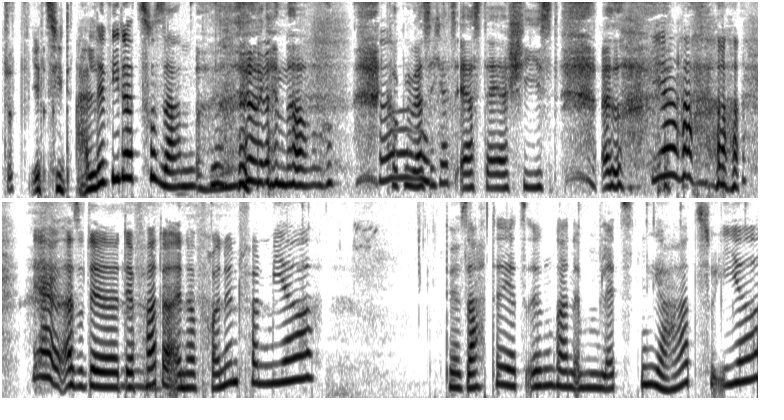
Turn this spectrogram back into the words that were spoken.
das, Ihr zieht alle wieder zusammen. genau. Gucken, wer sich als erster erschießt. Also. Ja, ja, also der, der Vater einer Freundin von mir, der sagte jetzt irgendwann im letzten Jahr zu ihr,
